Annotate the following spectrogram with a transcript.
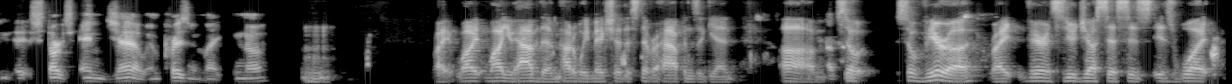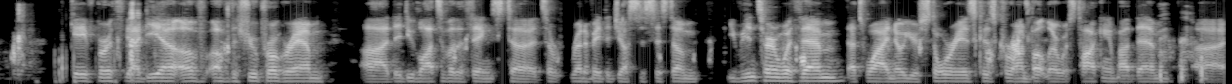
It starts in jail, in prison. Like, you know. Mm-hmm right? While, while you have them how do we make sure this never happens again? Um, so so vera right vera to do justice is is what gave birth to the idea of of the true program. Uh, they do lots of other things to to renovate the justice system. You've interned with them. That's why i know your story is because Caron butler was talking about them uh,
